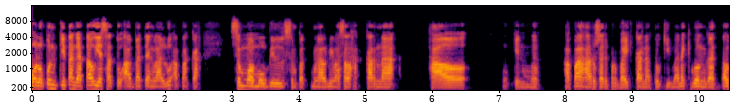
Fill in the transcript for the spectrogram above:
walaupun kita nggak tahu ya satu abad yang lalu apakah semua mobil sempat mengalami masalah karena hal mungkin apa harus ada perbaikan atau gimana gue nggak tahu.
